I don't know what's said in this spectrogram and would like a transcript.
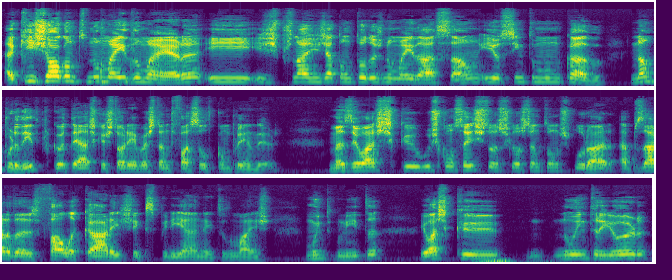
Aqui jogam-te no meio de uma era e, e as personagens já estão todas no meio da ação e eu sinto-me um bocado não perdido, porque eu até acho que a história é bastante fácil de compreender, mas eu acho que os conceitos todos que eles tentam explorar, apesar da fala cara e shakespeariana e tudo mais muito bonita, eu acho que no interior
